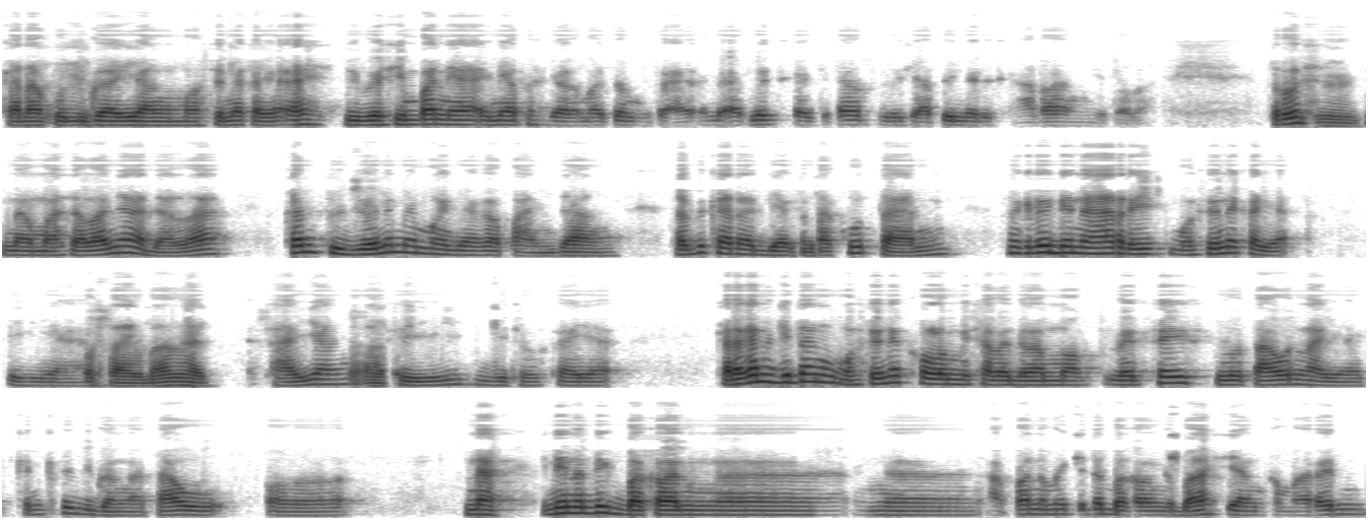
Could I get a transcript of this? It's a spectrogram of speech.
karena aku hmm. juga yang maksudnya kayak eh juga simpan ya ini apa segala macam gitu at least kayak kita harus siapin dari sekarang gitu lah Terus, hmm. nah masalahnya adalah kan tujuannya memang jangka panjang, tapi karena dia ketakutan, akhirnya dia narik. Maksudnya kayak, iya. Oh sayang banget. Sayang uh. sih, gitu kayak. Karena kan kita maksudnya kalau misalnya dalam waktu, let's say 10 tahun lah ya, kan kita juga nggak tahu. Uh, nah, ini nanti bakalan nge, nge, apa namanya kita bakal ngebahas yang kemarin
